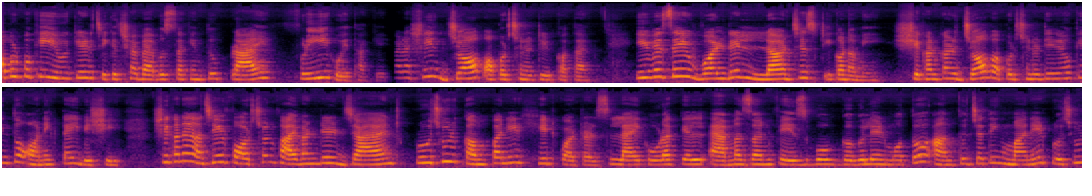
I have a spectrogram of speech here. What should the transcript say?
অপরপক্ষে ইউকের চিকিৎসা ব্যবস্থা কিন্তু প্রায় ফ্রি হয়ে থাকে। এবার আসি জব অপরচুনিটির কথায়। ইউএসএ ওয়ার্ল্ডের লার্জেস্ট ইকোনমি সেখানকার জব অপরচুনিটিও কিন্তু অনেকটাই বেশি। সেখানে আছে ফরচুন ফাইভ হান্ড্রেড জায়ান্ট প্রচুর কোম্পানির headquarters like Oracle Amazon Facebook গুগলের মতো আন্তর্জাতিক মানের প্রচুর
